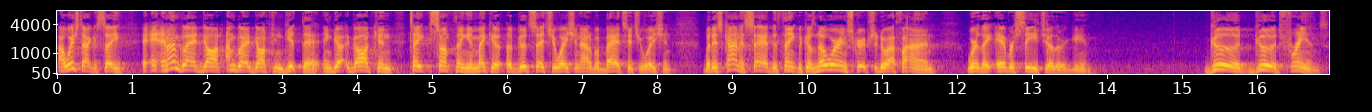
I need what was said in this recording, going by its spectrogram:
I wished I could say, and I'm glad God, I'm glad God can get that, and God can take something and make a, a good situation out of a bad situation. But it's kind of sad to think because nowhere in Scripture do I find where they ever see each other again. Good, good friends.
